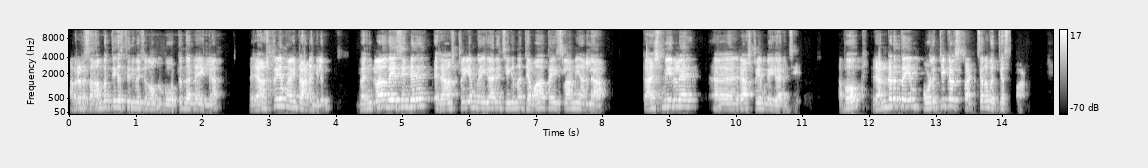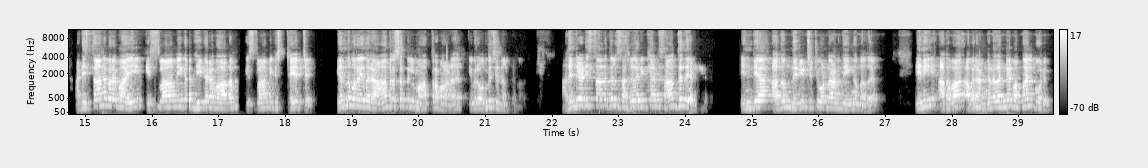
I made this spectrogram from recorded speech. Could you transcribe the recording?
അവരുടെ സാമ്പത്തിക സ്ഥിതി വെച്ച് നോക്കുമ്പോൾ ഒട്ടും തന്നെ ഇല്ല. രാഷ്ട്രീയമായിട്ടാണെങ്കിലും ബംഗ്ലാദേശിന്റെ രാഷ്ട്രീയം കൈകാര്യം ചെയ്യുന്ന ജമാഅത്തെ ഇസ്ലാമി അല്ല കാശ്മീരിലെ രാഷ്ട്രീയം കൈകാര്യം ചെയ്യുന്നത്. അപ്പോ രണ്ടിടത്തെയും പൊളിറ്റിക്കൽ സ്ട്രക്ചർ വ്യത്യസ്തമാണ്. അടിസ്ഥാനപരമായി ഇസ്ലാമിക ഭീകരവാദം ഇസ്ലാമിക സ്റ്റേറ്റ് എന്ന് പറയുന്ന ഒരു ആദർശത്തിൽ മാത്രമാണ് ഇവർ ഒന്നിച്ചു നിൽക്കുന്നത്. അതിന്റെ അടിസ്ഥാനത്തിൽ സഹകരിക്കാൻ സാധ്യതയുണ്ട്. ഇന്ത്യ അതും നിരീക്ഷിച്ചുകൊണ്ടാണ് നീങ്ങുന്നത്. ഇനി അഥവാ അവർ അങ്ങനെ തന്നെ വന്നാൽ പോലും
